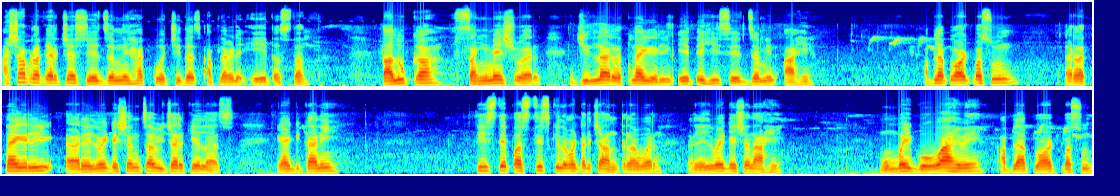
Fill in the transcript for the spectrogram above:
अशा प्रकारच्या शेतजमिनी हा क्वचितच आपल्याकडे येत असतात. तालुका संगमेश्वर जिल्हा रत्नागिरी येथे ही शेतजमीन आहे. आपल्या प्लॉटपासून रत्नागिरी रेल्वे स्टेशनचा विचार केलास या ठिकाणी तीस ते पस्तीस किलोमीटरच्या अंतरावर रेल्वे स्टेशन आहे. मुंबई गोवा हायवे आपल्या प्लॉटपासून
